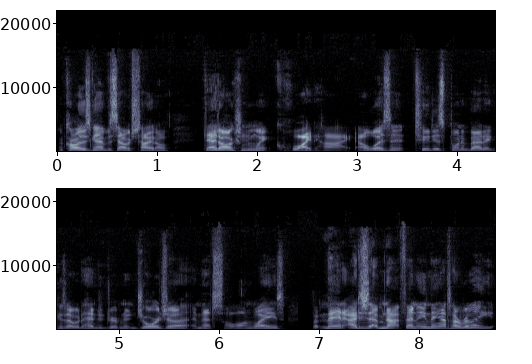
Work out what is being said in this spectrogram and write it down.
a car that's gonna have a salvage title, that auction went quite high. I wasn't too disappointed about it because I would have had to driven to Georgia, and that's a long ways. But man, I just have not found anything else. I really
